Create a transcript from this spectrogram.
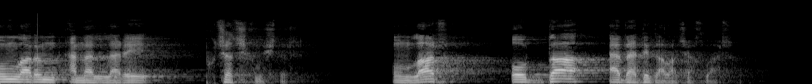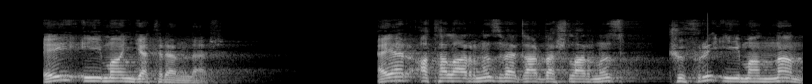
Onların əməlləri puça çıxmışdır. Onlar odda əbədi qalacaqlar. Ey iman gətirənlər! Əgər atalarınız və qardaşlarınız küfrü imandan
